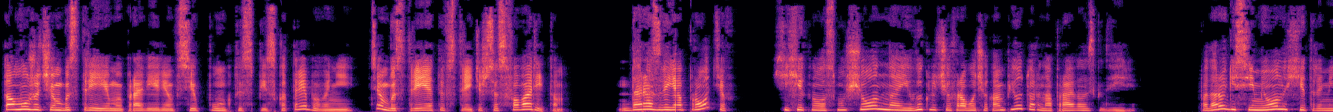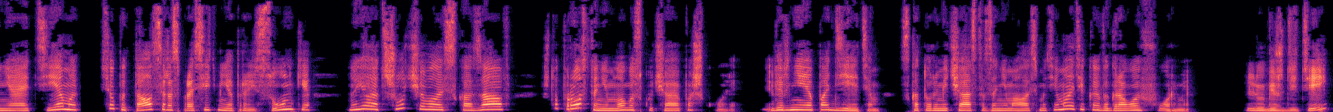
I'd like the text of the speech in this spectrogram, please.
«К тому же, чем быстрее мы проверим все пункты списка требований, тем быстрее ты встретишься с фаворитом». «Да разве я против?» — хихикнула смущенно и, выключив рабочий компьютер, направилась к двери. По дороге Семен, хитро меняя темы, все пытался расспросить меня про рисунки, но я отшучивалась, сказав, что просто немного скучаю по школе. Вернее, по детям, с которыми часто занималась математикой в игровой форме. «Любишь детей?»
